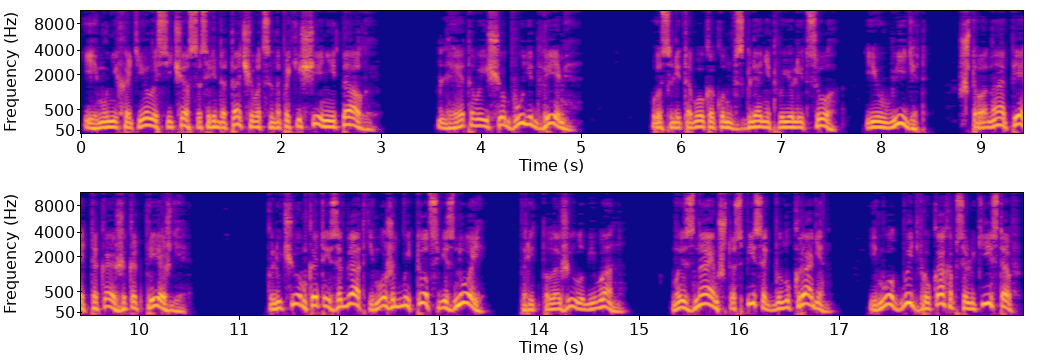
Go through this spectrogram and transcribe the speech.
Ему не хотелось сейчас сосредотачиваться на похищении Талы. Для этого еще будет время. После того, как он взглянет в ее лицо и увидит, что она опять такая же, как прежде. Ключом к этой загадке может быть тот связной, предположил Убиван. Мы знаем, что список был украден и мог быть в руках абсолютистов.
